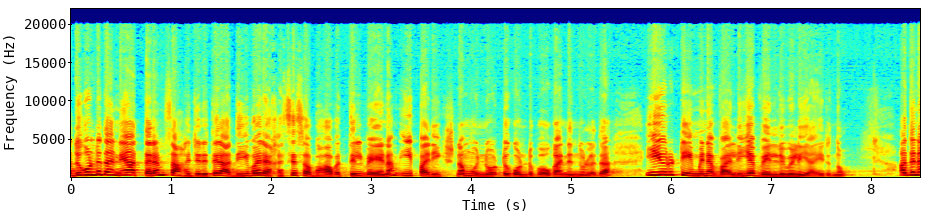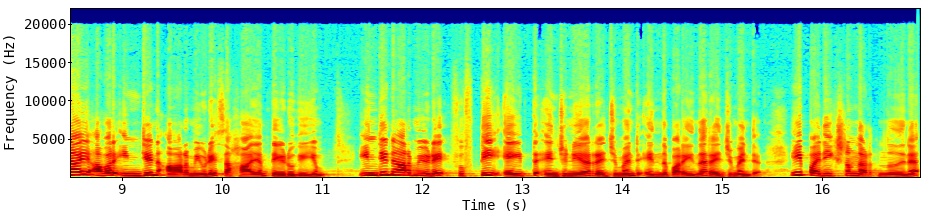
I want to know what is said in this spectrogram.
അതുകൊണ്ട് തന്നെ അത്തരം സാഹചര്യത്തിൽ അതീവ രഹസ്യ സ്വഭാവത്തിൽ വേണം ഈ പരീക്ഷണം മുന്നോട്ട് കൊണ്ടുപോകാൻ എന്നുള്ളത് ഈ ഒരു ടീമിന് വലിയ വെല്ലുവിളിയായിരുന്നു. അതിനായി അവർ ഇന്ത്യൻ ആർമിയുടെ സഹായം തേടുകയും ഇന്ത്യൻ ആർമിയുടെ ഫിഫ്റ്റി എയ്ത്ത് എഞ്ചിനീയർ റെജിമെന്റ് എന്ന് പറയുന്ന റെജിമെന്റ് ഈ പരീക്ഷണം നടത്തുന്നതിന്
